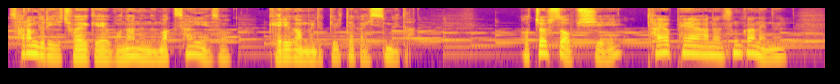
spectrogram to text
사람들이 저에게 원하는 음악 사이에서 괴리감을 느낄 때가 있습니다. 어쩔 수 없이 타협해야 하는 순간에는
